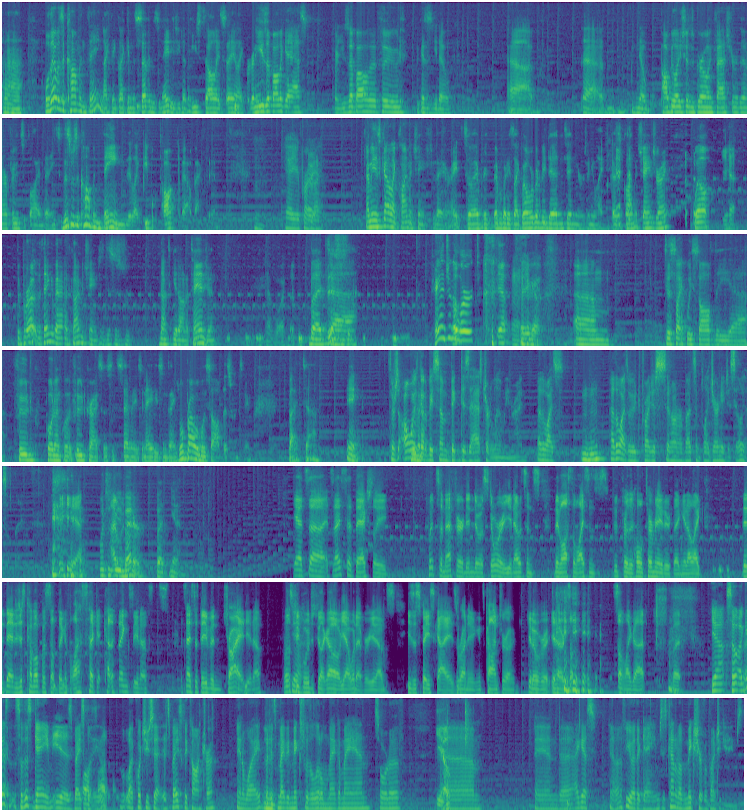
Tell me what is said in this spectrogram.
Uh, well, that was a common thing, I think, like in the 70s and 80s. You know, they used to always say, like, we're going to use up all the gas, we're going to use up all the food because, you know, uh, uh, you know, population's growing faster than our food supply and things. So this was a common thing that, like, people talked about back then. Yeah, you're probably Oh, yeah. right. I mean, it's kind of like climate change today, right? So every, everybody's like, well, we're going to be dead in 10 years anyway because of climate change, right? Well, Yeah. the pro- the thing about climate change is this is not to get on a tangent, Oh, boy. but This is uh, Tangent Oh. alert. Yep, there you go. Um, just like we solved the uh, food quote unquote food crisis in the 70s and 80s and things, we'll probably solve this one too. But uh, anyway, There's always got to be some big disaster looming, right? Otherwise, mm-hmm. otherwise we would probably just sit on our butts and play Journey to Silius all day. yeah. which would I be would- better, but you know, Yeah, it's uh, it's nice that they actually put some effort into a story. You know, since they lost the license for the whole Terminator thing. You know, like they, they had to just come up with something at the last second kind of thing. So you know, it's it's, it's nice that they even tried. You know, most Yeah. people would just be like, oh yeah, whatever. You know, it's he's a space guy. He's running. It's Contra. Get over it. You know, or something, something like that. But Yeah, so I guess so. This game is basically thought. like what you said. It's basically Contra in a way, but Mhm. it's maybe mixed with a little Mega Man sort of. Um, and uh, I guess you know a few other games. It's kind of a mixture of a bunch of games,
